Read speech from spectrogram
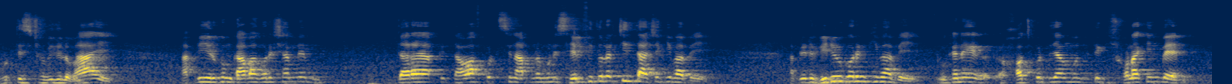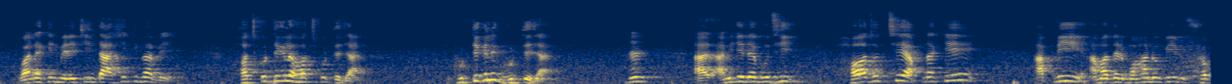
ঘুরতে ছবি দিল। ভাই, আপনি এরকম কাবা ঘরের সামনে যারা আপনি তাওয়াফ করতেছেন, আপনার মনে সেলফি তোলার চিন্তা আছে কীভাবে? আপনি এটা ভিডিও করেন কীভাবে? ওখানে হজ করতে যাওয়ার মধ্যে দেখি সোনা কিনবেন, গয়না কিনবেন, এই চিন্তা আসে কীভাবে? হজ করতে গেলে হজ করতে যান। ঘুরতে গেলে ঘুরতে যান হ্যাঁ? আর আমি যেটা বুঝি, হজ হচ্ছে আপনাকে, আপনি আমাদের মহানবীর সব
